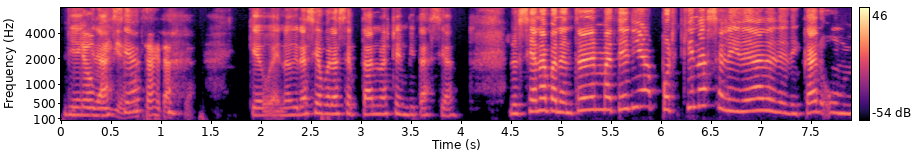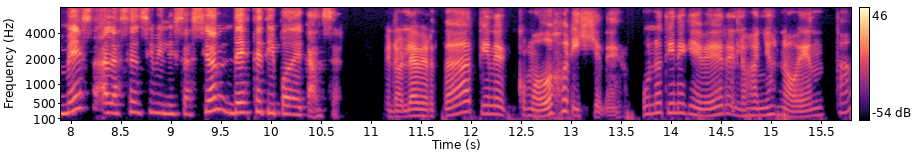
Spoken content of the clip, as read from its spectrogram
Bien, Yo muy bien, gracias. muchas gracias. Qué bueno, gracias por aceptar nuestra invitación. Luciana, para entrar en materia, ¿por qué nace la idea de dedicar un mes a la sensibilización de este tipo de cáncer? Bueno, la verdad tiene como dos orígenes. Uno tiene que ver en los años 90,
